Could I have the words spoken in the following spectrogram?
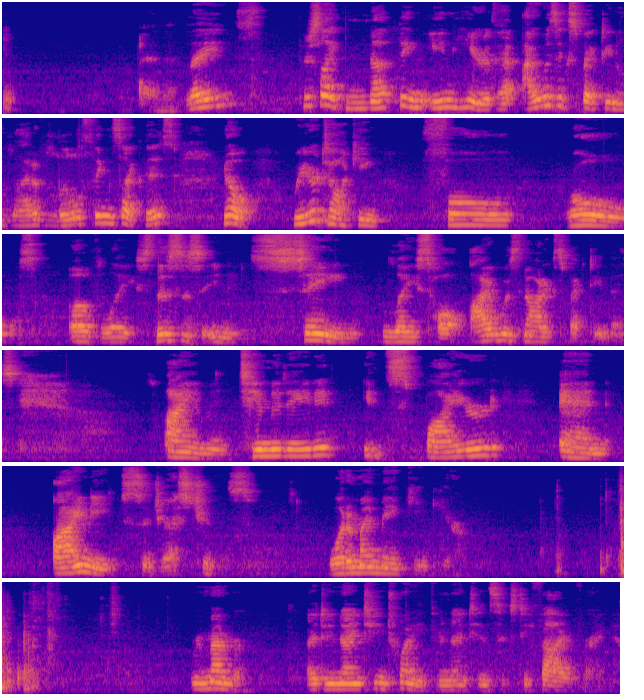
Eyelet lace. There's like nothing in here that I was expecting a lot of little things like this. No, we are talking full rolls of lace. This is an insane lace haul. I was not expecting this. I am intimidated, inspired, and I need suggestions. What am I making here? Remember, I do 1920 through 1965 right now.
